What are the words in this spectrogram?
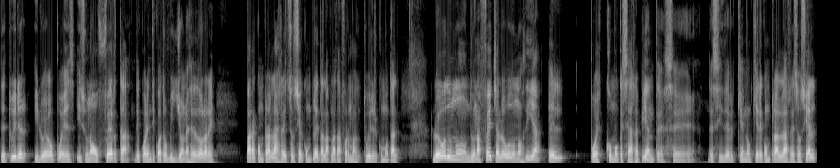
de Twitter y luego pues hizo una oferta de 44 billones de dólares para comprar la red social completa, la plataforma Twitter como tal. Luego de, uno, de una fecha, luego de unos días, él pues como que se arrepiente, se, decide que no quiere comprar la red social,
